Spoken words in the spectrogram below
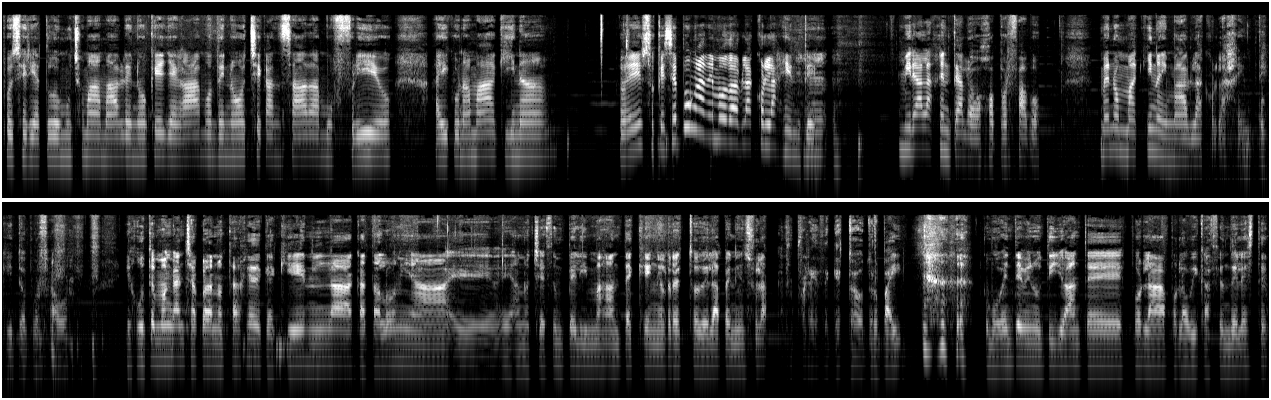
pues sería todo mucho más amable, ¿no? Que llegábamos de noche cansada, muy frío, ahí con una máquina. Pues eso, que se ponga de moda hablar con la gente. Mira a la gente a los ojos, por favor. Menos máquina y más hablar con la un gente. poquito, por favor. Y justo me engancha con la nostalgia de que aquí en la Catalonia eh, eh, anochece un pelín más antes que en el resto de la península. Parece que esto es otro país. Como 20 minutillos antes por la, por la ubicación del este.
